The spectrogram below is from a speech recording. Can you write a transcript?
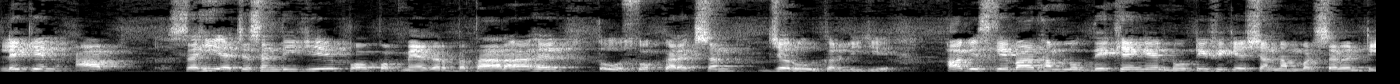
लेकिन आप सही एच एस एन दीजिए, पॉपअप में अगर बता रहा है तो उसको करेक्शन ज़रूर कर लीजिए। अब इसके बाद हम लोग देखेंगे notification number seventy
